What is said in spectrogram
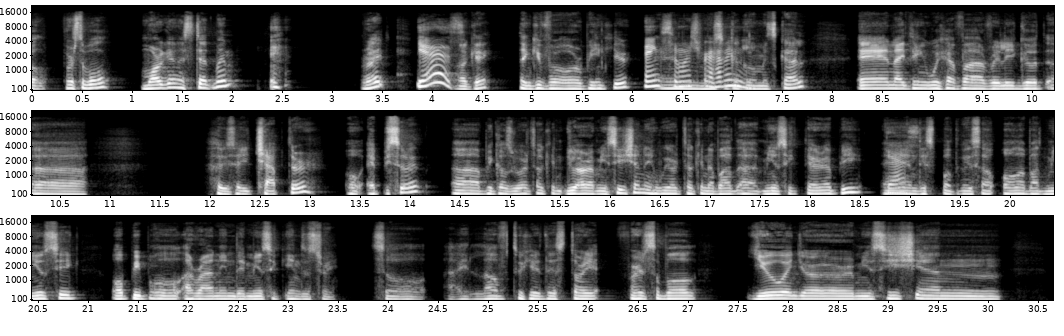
Well, first of all, Morgan Stedman, right? Yes. Okay. Thank you for being here. Thanks so much for having me. Mezcal. And I think we have a really good, uh, how do you say, chapter or episode uh, because we are talking, you are a musician and we are talking about uh, music therapy. Yes. And this podcast is all about music or people around in the music industry. So I love to hear the story. First of all, you and your musician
